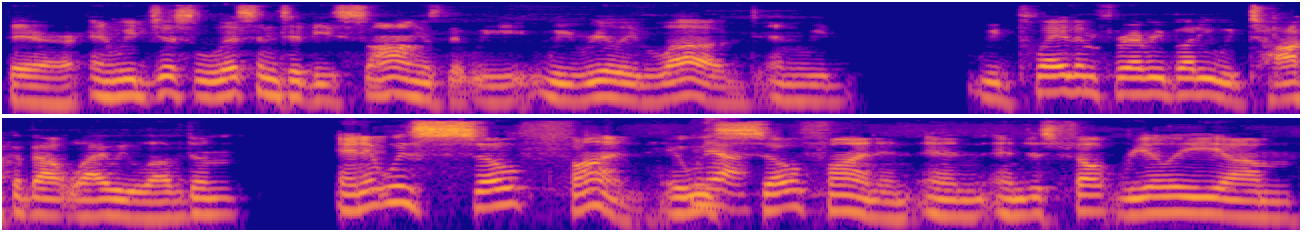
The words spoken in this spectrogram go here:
there, and we'd just listen to these songs that we we really loved, and we'd we'd play them for everybody. We'd talk about why we loved them, and it was so fun. It was Yeah. so fun, and and and just felt really. Um,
